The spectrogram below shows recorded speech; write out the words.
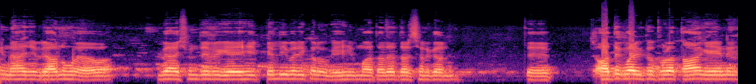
ਮਹੀਨਾ ਹਜੇ ਵਿਆਹ ਨੂੰ ਹੋਇਆ ਵਾ। ਵੈਸ਼ਨੋ ਦੇਵੀ ਗਏ ਸੀ, ਪਹਿਲੀ ਵਾਰੀ ਘਰੋਂ ਗਏ ਸੀ ਮਾਤਾ ਦੇ ਦਰਸ਼ਨ ਕਰਨ। ਤੇ ਅੱਧ ਕੁ ਵਾਰੀ ਤੋਂ ਥੋੜਾ ਤਾਂ ਗਏ ਨੇ,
